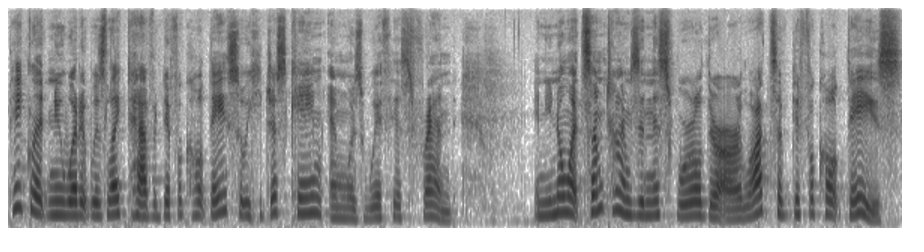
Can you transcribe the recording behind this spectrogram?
Piglet knew what it was like to have a difficult day, so he just came and was with his friend. And you know what? Sometimes in this world there are lots of difficult days,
